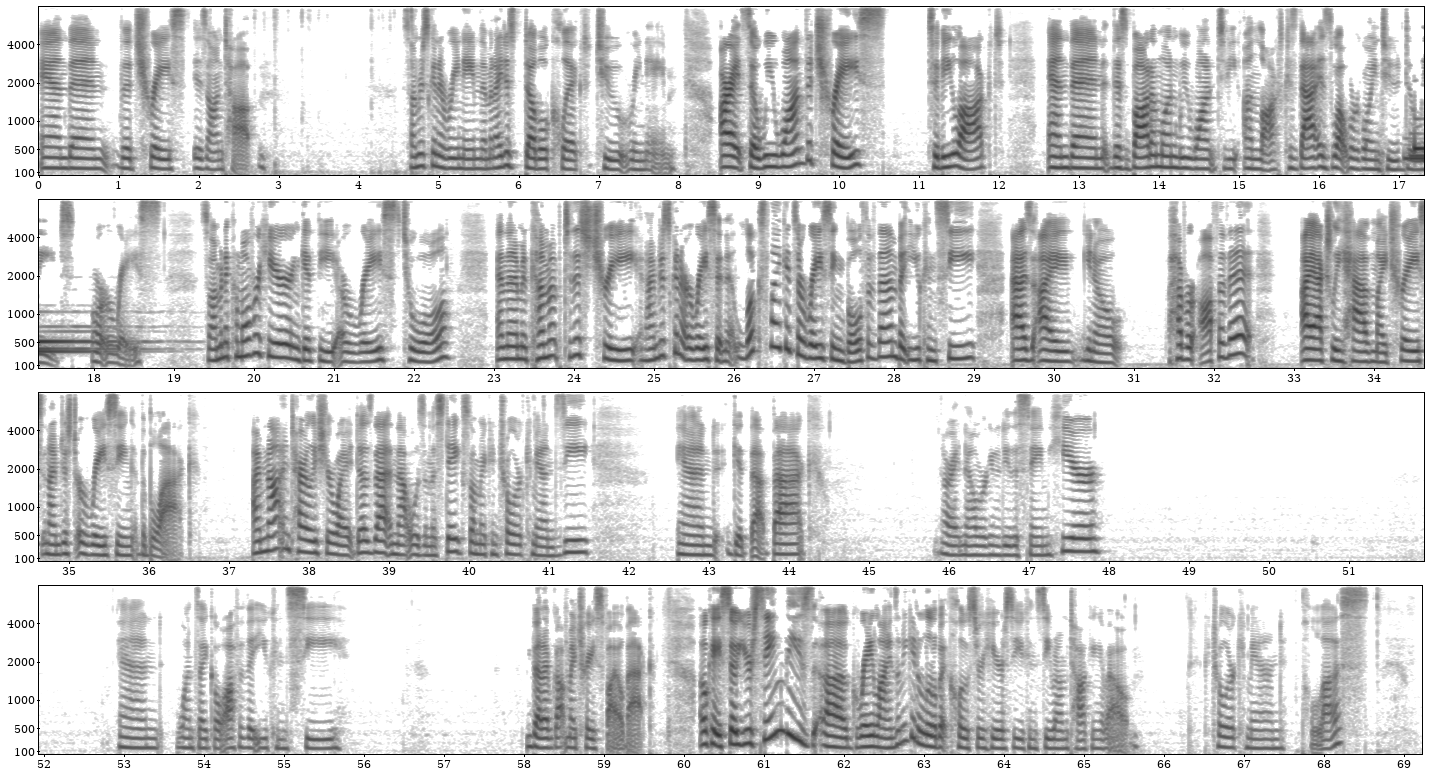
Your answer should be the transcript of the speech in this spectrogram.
and then the trace is on top. So I'm just going to rename them and I just double clicked to rename. All right, so we want the trace to be locked and then this bottom one we want to be unlocked because that is what we're going to delete or erase. So I'm going to come over here and get the erase tool and then I'm going to come up to this tree and I'm just going to erase it. And it looks like it's erasing both of them, but you can see as I, you know, hover off of it, I actually have my trace and I'm just erasing the black. I'm not entirely sure why it does that and that was a mistake. So I'm going to controller command Z and get that back. All right, now we're going to do the same here. And once I go off of it, you can see that I've got my trace file back. Okay, so you're seeing these uh, gray lines. Let me get a little bit closer here so you can see what I'm talking about. Controller Command plus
